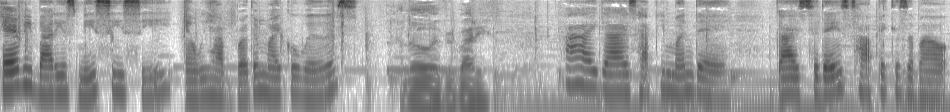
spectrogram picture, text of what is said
Hey everybody, it's me, Cece, and we have Brother Michael with us. Hello, everybody. Hi guys, happy Monday. Guys, today's topic is about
